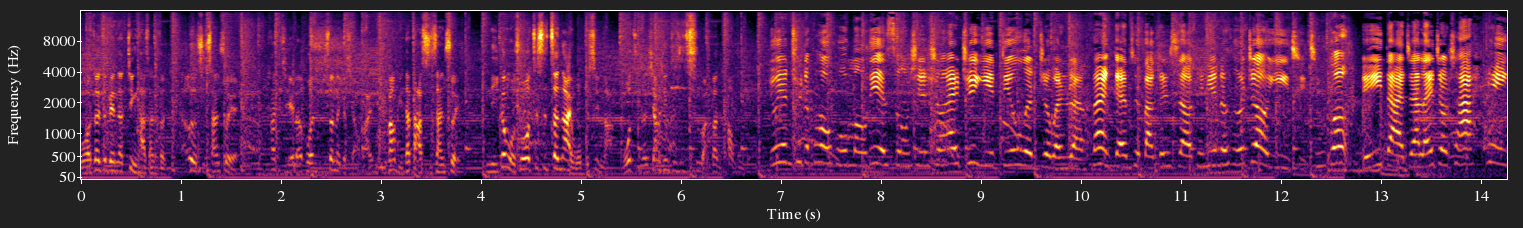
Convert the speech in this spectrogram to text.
我在这边呢敬他三分。二十三岁，他结了婚，生了个小孩，女方比他大十三岁。你跟我说这是真爱，我不信啦，我只能相信这是吃软饭的套路。留言区的炮火猛烈，宋先生 IG 也丢了这碗软饭，干脆把跟小甜甜的合照一起清光。诶，大家来找茬，嘿，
